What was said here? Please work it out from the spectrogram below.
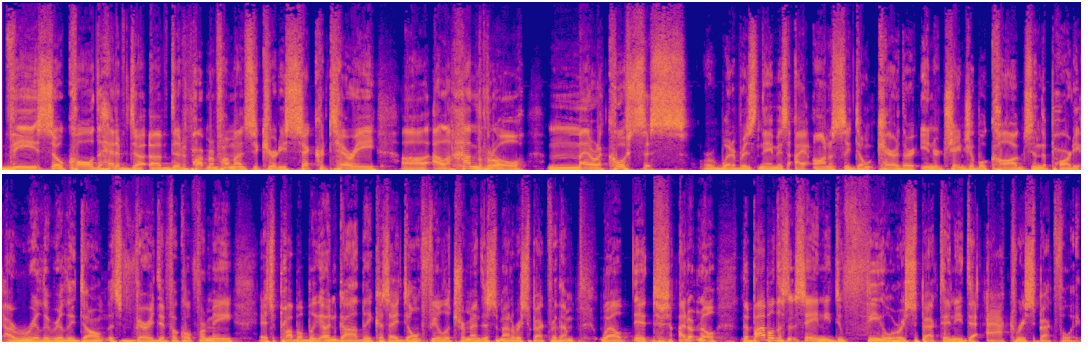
the so-called head of, of, the Department of Homeland Security, Secretary uh, Alejandro Mayorkas, or whatever his name is. I honestly don't care. They're interchangeable cogs in the party. I really, really don't. It's very difficult for me. It's probably ungodly because I don't feel a tremendous amount of respect for them. Well, it. I don't know. The Bible doesn't say I need to feel respect. I need to act respectfully,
